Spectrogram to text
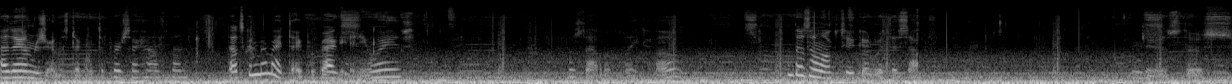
I think I'm just gonna stick with the purse I have then. That's gonna be my diaper bag anyways. What does that look like? Oh. It doesn't look too good with this outfit. What is this?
